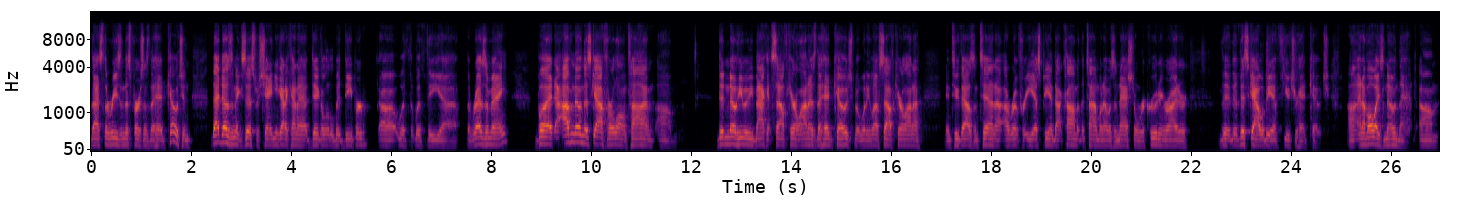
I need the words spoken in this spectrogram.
that's the reason this person's the head coach. And that doesn't exist with Shane. You got to kind of dig a little bit deeper uh, with with the uh, the resume. But I've known this guy for a long time. Um, didn't know he would be back at South Carolina as the head coach, but when he left South Carolina in 2010, I, I wrote for ESPN.com at the time when I was a national recruiting writer. That this guy would be a future head coach, uh, and I've always known that. Um,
